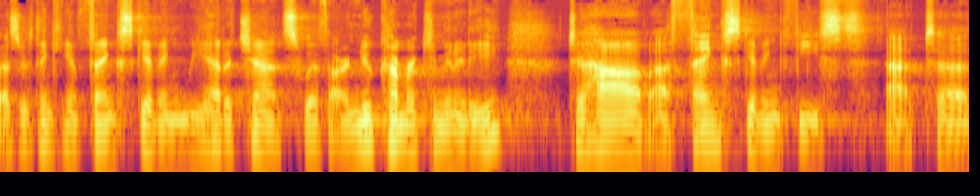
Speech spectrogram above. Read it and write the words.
as we are thinking of Thanksgiving, we had a chance with our newcomer community to have a Thanksgiving feast at uh,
